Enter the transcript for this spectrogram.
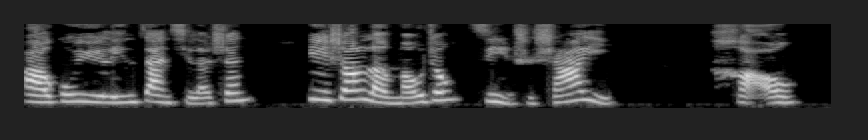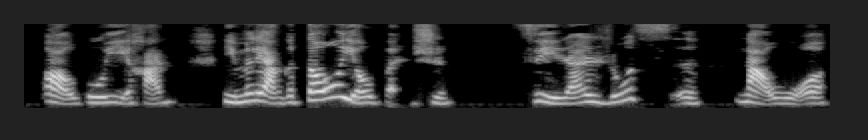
傲孤玉林站起了身，一双冷眸中尽是杀意。好。傲孤一寒，你们两个都有本事。既然如此，那我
